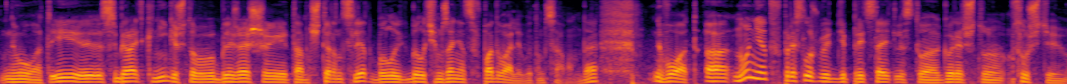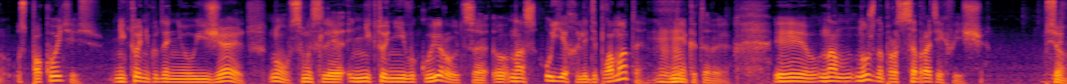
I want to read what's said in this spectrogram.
вот, и собирать книги, чтобы в ближайшие там 14 лет было, было чем заняться в подвале в этом самом, да. Вот. А, но нет, в пресс-службе представительства говорят, что, слушайте, успокойтесь, никто никуда не уезжает, ну, в смысле, никто не эвакуируется, у нас уехали дипломаты угу. некоторые, и нам нужно просто собрать их вещи. Все.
